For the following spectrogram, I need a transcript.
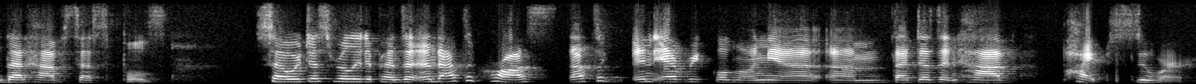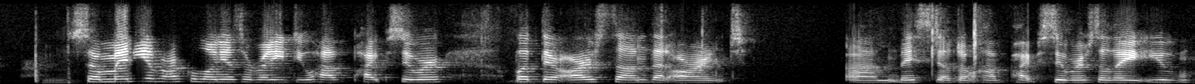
that have cesspools. So it just really depends, and that's across. That's a, in every colonia um, that doesn't have pipe sewer. So many of our colonias already do have pipe sewer, but there are some that aren't. Um, they still don't have pipe sewer, so they you.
